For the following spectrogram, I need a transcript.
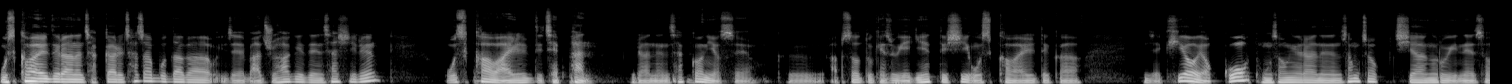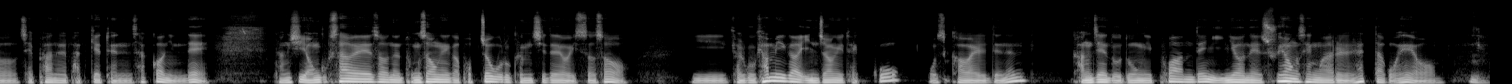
오스카 와일드라는 작가를 찾아보다가 이제 마주하게 된 사실은 오스카 와일드 재판이라는 사건이었어요. 그 앞서도 계속 얘기했듯이 오스카 와일드가 이제 퀴어였고 동성애라는 성적 지향으로 인해서 재판을 받게 된 사건인데 당시 영국 사회에서는 동성애가 법적으로 금지되어 있어서 이 결국 혐의가 인정이 됐고 오스카 와일드는 강제 노동이 포함된 2년의 수형 생활을 했다고 해요. 음.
